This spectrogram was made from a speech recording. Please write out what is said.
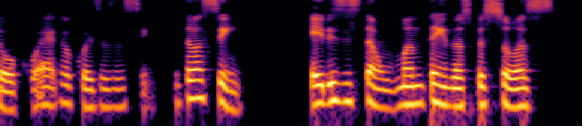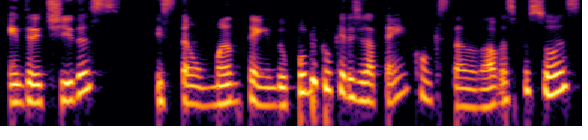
ou cueca, coisas assim. Então, assim, eles estão mantendo as pessoas entretidas, estão mantendo o público que eles já têm, conquistando novas pessoas,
